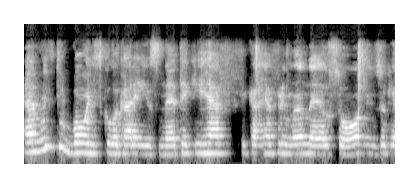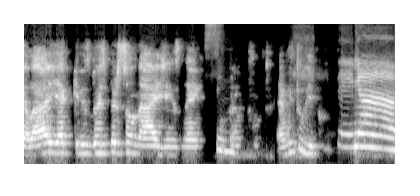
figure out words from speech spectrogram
É muito bom eles colocarem isso, né? Tem que ficar reafirmando, né? Eu sou homem, não sei o que lá, e aqueles dois personagens, né? Sim. É muito rico. Tem a.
